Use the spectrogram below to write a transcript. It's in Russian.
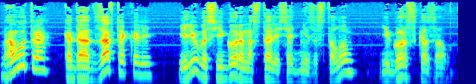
На утро, когда отзавтракали, и Люба с Егором остались одни за столом, Егор сказал:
